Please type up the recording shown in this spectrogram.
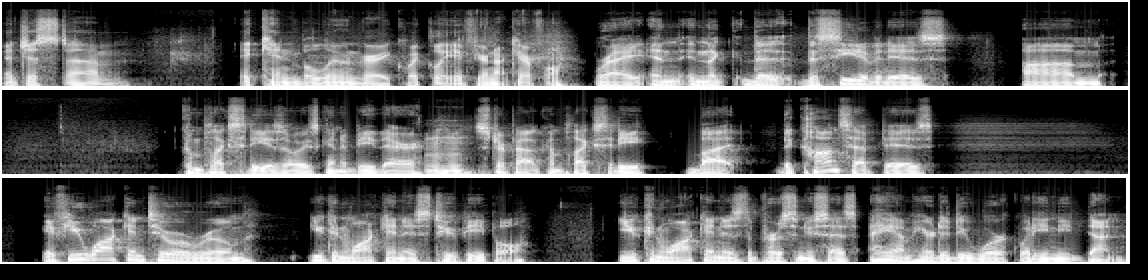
it just um, it can balloon very quickly if you're not careful. Right. And and the the the seed of it is um complexity is always going to be there. Mhm. Strip out complexity, but the concept is if you walk into a room, you can walk in as two people. You can walk in as the person who says, "Hey, I'm here to do work. What do you need done?"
